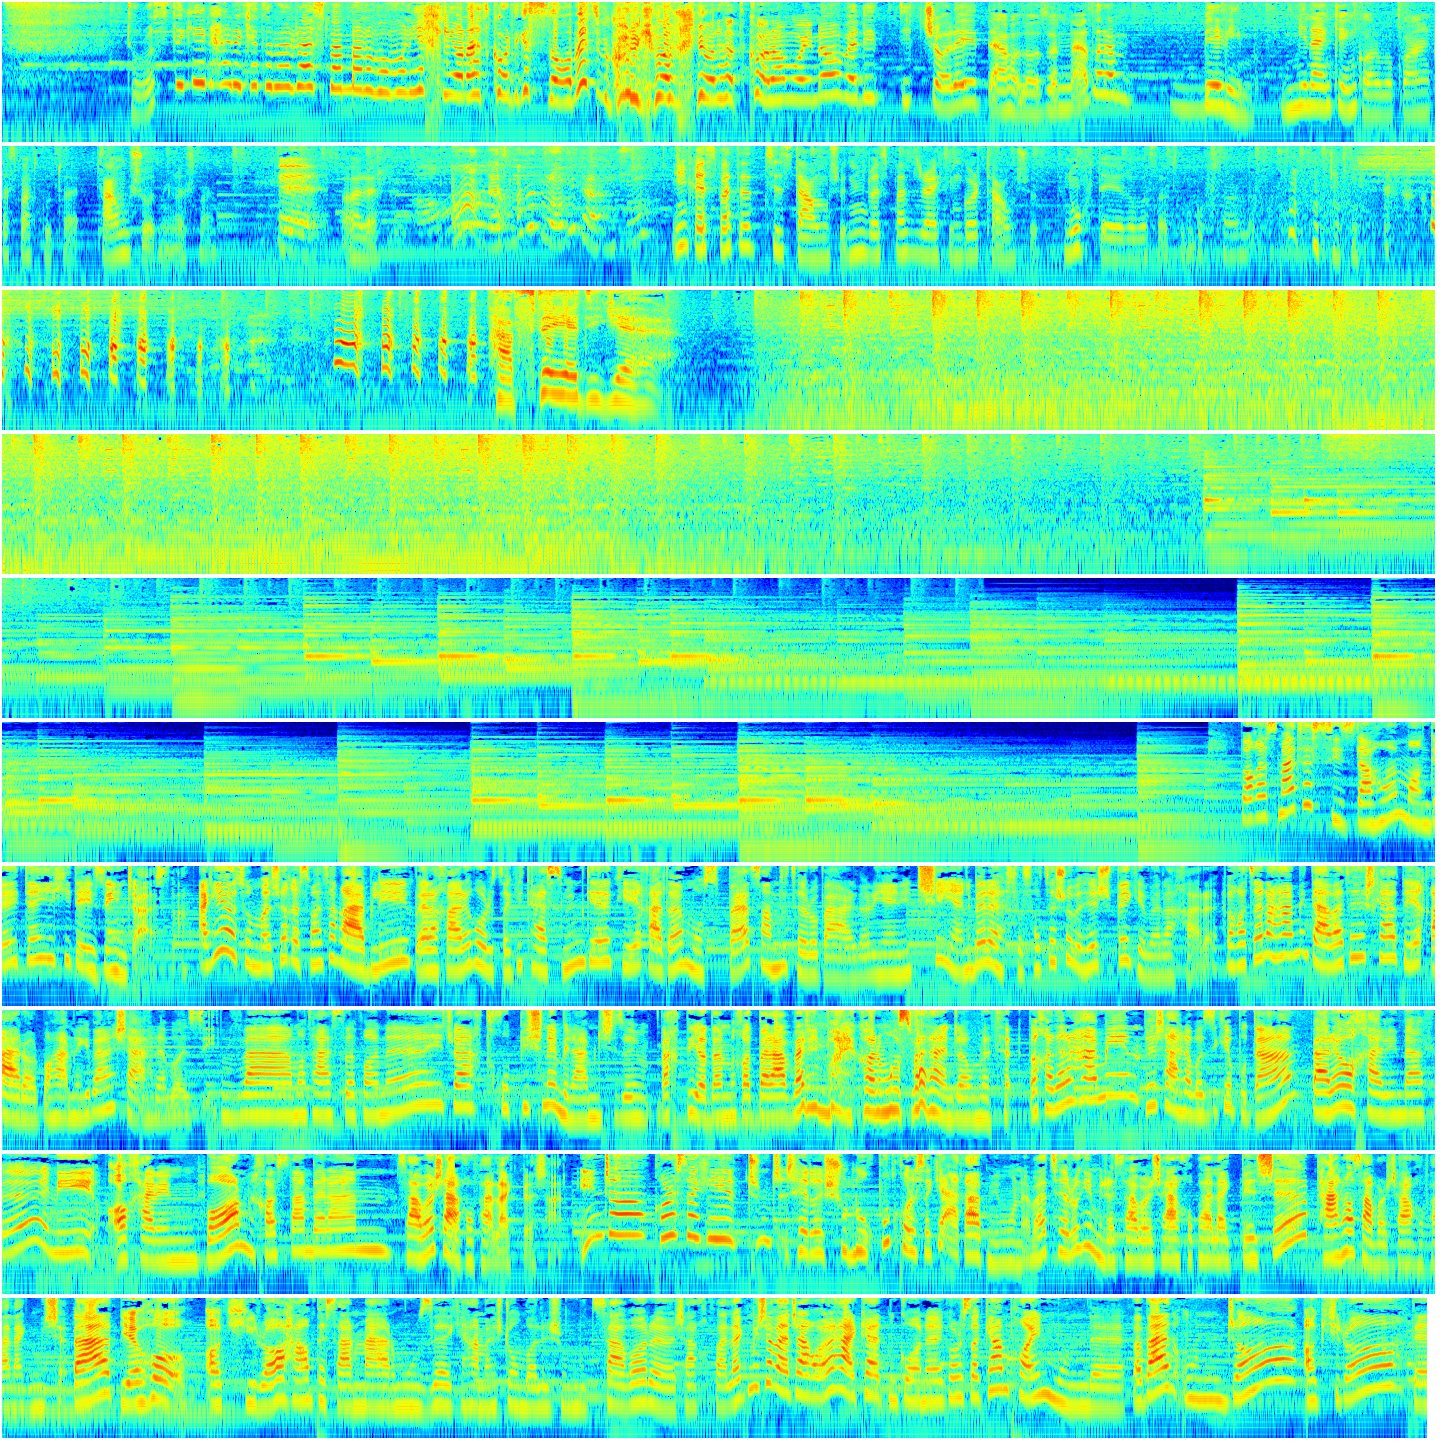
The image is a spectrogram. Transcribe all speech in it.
درسته که این حرکت من رسما منو به عنوان یه خیانت کردی که ثابت می‌کنه که من خیانت کارم و اینا ولی هیچ چاره ده حال حاضر ندارم. بریم. میرن که این کارو بکنن. این قسمت کوتاه. تموم شد این قسمت. آره. قسمت راوی تموم شد؟ این قسمت چیز تموم شد. این قسمت درکینگار تموم شد. نه دقیقه واسهتون گفتم. هفته دیگه. قسمت 13 همه مانگای دن یکی دیزی اینجا هستم. اگه یادتون باشه قسمت قبلی بالاخره کوروساکی تصمیم گرفت که یه قدم مثبت سمت ترو برداره. یعنی چی؟ یعنی بره احساساتش رو بهش بگه بالاخره. به خاطر همین دعوتش کرد به یه قرار با هم دیگه برن شهر بازی. و متاسفانه هیچ وقت خوب پیش نمیرم چیزایی وقتی آدم می‌خواد بر اولین بار کار مثبت انجام بده. به خاطر همین به شهر بازی که بودن برای آخرین دفعه یعنی آخرین بار می‌خواستن برن سوار چرخ و فلک بشن. اینجا کوروساکی چون شلوغ بود کوروساکی عقب میمونه و ترو که میره سوار چرخ و فلک بشه تنها سوار چرخ و فلک میشه. بعد یهو آکیرا هم پسر مرموزه که همش دنبالشون بود سوار چرخ و فلک میشه و چرخ فلک حرکت می‌کنه. کوروساکی هم پایین مونده. و بعد اونجا آکیرا به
